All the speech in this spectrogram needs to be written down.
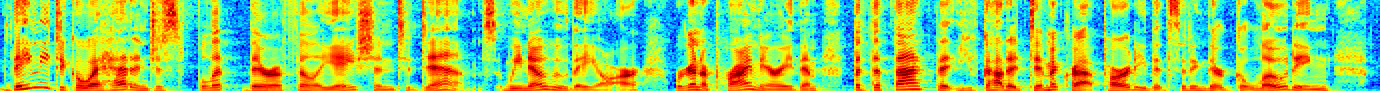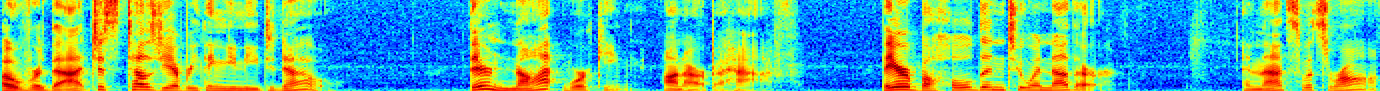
they need to go ahead and just flip their affiliation to Dems. We know who they are. We're going to primary them. But the fact that you've got a Democrat party that's sitting there gloating over that just tells you everything you need to know. They're not working on our behalf, they are beholden to another. And that's what's wrong.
